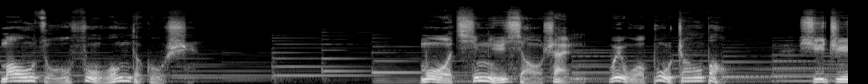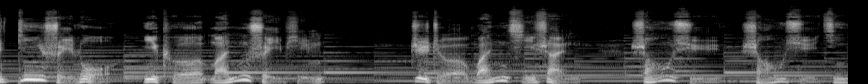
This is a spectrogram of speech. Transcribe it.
猫族富翁的故事。莫轻于小善，为我不招报。须知滴水落，亦可满水平。智者玩其善，少许少许积。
